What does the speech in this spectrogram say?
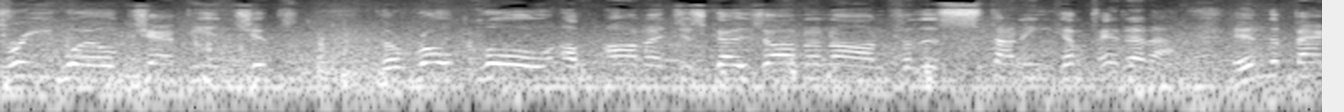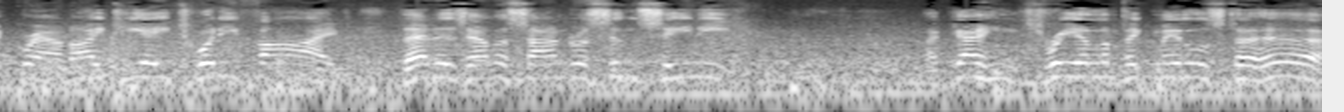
three world championships. The roll call of honour just goes on and on for this stunning competitor. In the background, ITA 25, that is Alessandra Sensini. Again, three Olympic medals to her.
